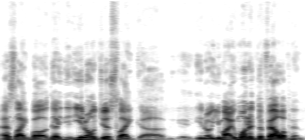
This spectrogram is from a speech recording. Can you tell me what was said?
That's like, well, you don't just like, uh, you know, you might want to develop him.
